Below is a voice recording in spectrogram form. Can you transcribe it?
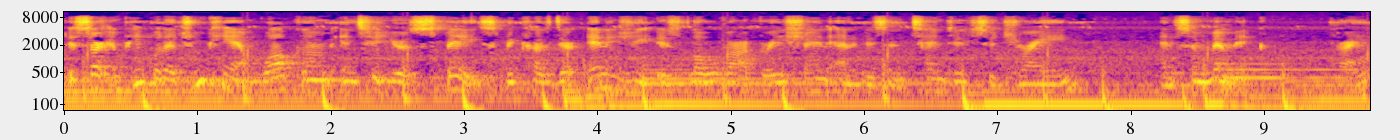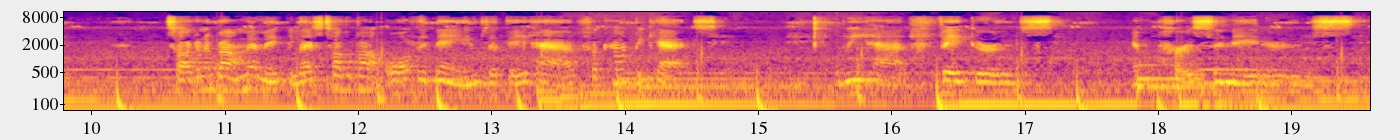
There's certain people that you can't welcome into your space because their energy is low vibration and it is intended to drain and to mimic, right? Talking about mimic, let's talk about all the names that they have for copycats. We have fakers, impersonators,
